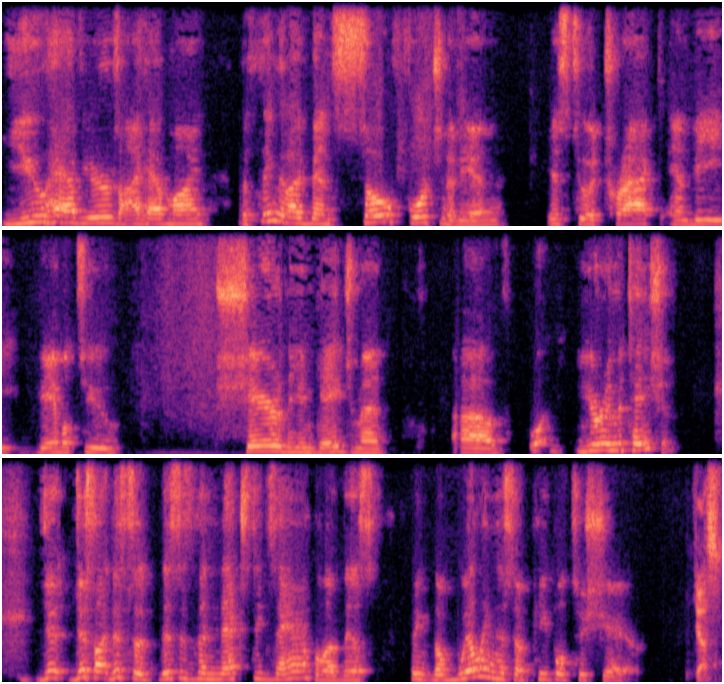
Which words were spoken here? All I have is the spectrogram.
You have yours, I have mine. The thing that I've been so fortunate in is to attract and be be able to share the engagement of well, your invitation. Just like this, is, this is the next example of this thing, the willingness of people to share. Yes.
